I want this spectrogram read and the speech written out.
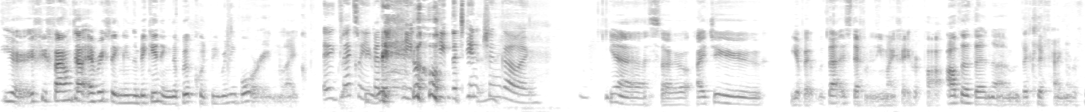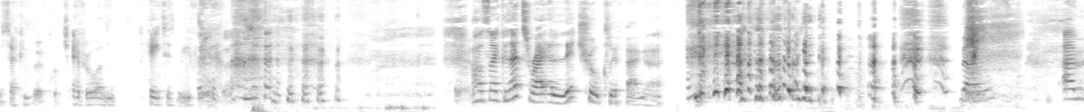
you know, if you found out everything in the beginning, the book would be really boring. Like, exactly. You got to keep keep the tension going. yeah. So I do." Yeah, but that is definitely my favorite part, other than um, the cliffhanger of the second book, which everyone hated me for. But I was like, let's write a literal cliffhanger. nice. Um,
